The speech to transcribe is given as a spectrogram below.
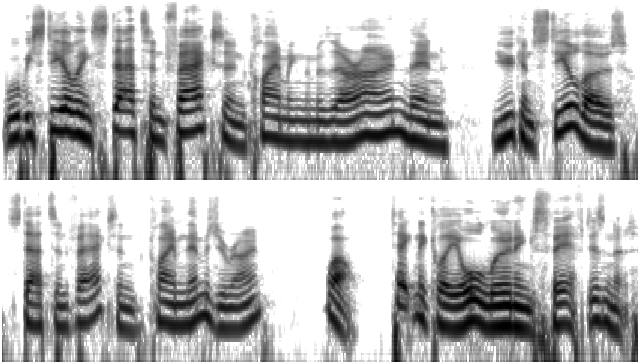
We'll be stealing stats and facts and claiming them as our own. Then you can steal those stats and facts and claim them as your own. Well, technically, all learning's theft, isn't it?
